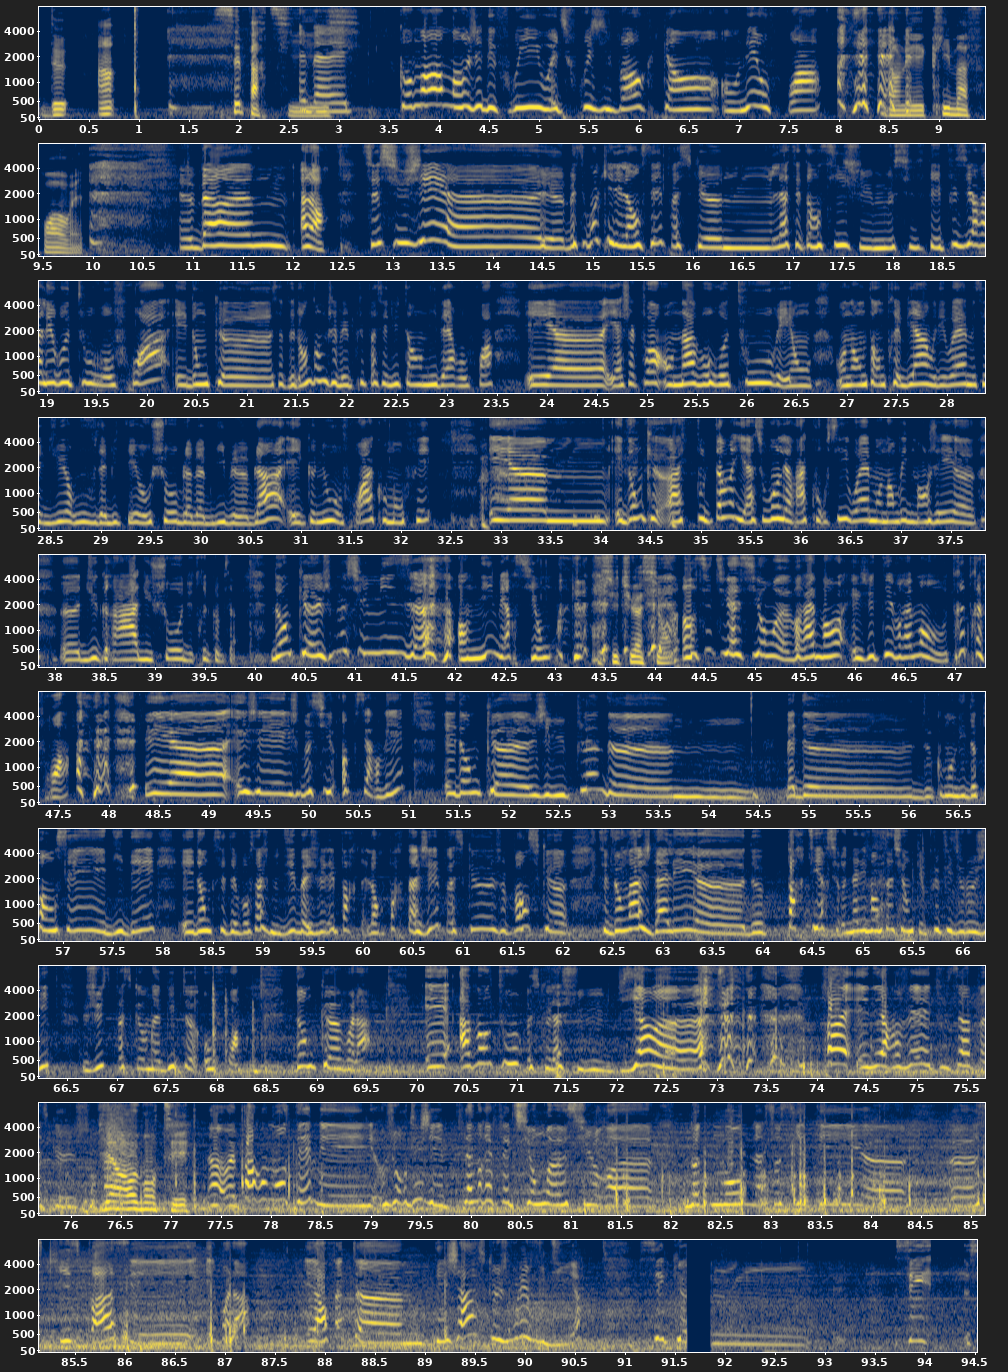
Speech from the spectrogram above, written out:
2, 1. C'est parti. Eh ben, comment manger des fruits ou être frugivore quand on est au froid? Dans les climats froids, ouais. Eh ben, alors, ce sujet, euh, ben c'est moi qui l'ai lancé parce que hum, là, ces temps-ci, je me suis fait plusieurs allers-retours au froid et donc euh, ça fait longtemps que j'avais plus passé du temps en hiver au froid et, euh, et à chaque fois, on a vos retours et on, on entend très bien, on vous dit ouais, mais c'est dur, vous vous habitez au chaud, blablabli, blablabla, et que nous au froid, comment on fait? Et euh, et donc à tout le temps, il y a souvent les raccourcis, ouais, mais on a envie de manger euh, euh, du gras, du chaud, du truc comme ça. Donc euh, je me suis mise en immersion En situation. en situation euh, vraiment et j'étais vraiment très très froid. Et, euh, et j'ai je me suis observée. Et donc euh, j'ai eu plein de hum, ben, de de comment on dit de pensées et d'idées. Et donc c'était pour ça que je me dis ben, je vais les part- leur partager parce que je pense que c'est dommage d'aller euh, de partir sur une alimentation qui est plus physiologique juste parce qu'on habite au froid. Donc euh, voilà et avant tout, parce que là je suis bien euh, pas énervée et tout ça, parce que je suis Bien remonté. pas, non, ouais, pas remontée, mais aujourd'hui j'ai plein de réflexions euh, sur euh, notre monde, la société, euh, euh, ce qui se passe et, et voilà. Et en fait, euh, déjà, ce que je voulais vous dire, c'est que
